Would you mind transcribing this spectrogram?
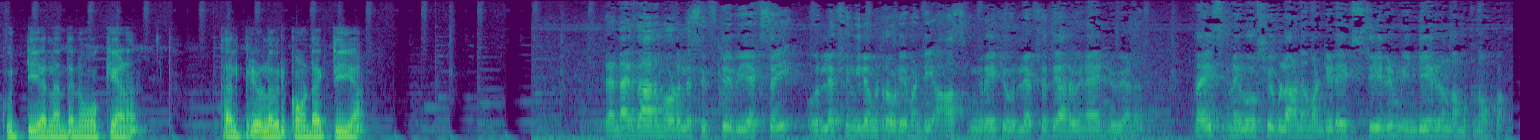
കുറ്റി എല്ലാം തന്നെ ഓക്കെയാണ് താല്പര്യമുള്ളവർ കോൺടാക്റ്റ് ചെയ്യാം. രണ്ടായിരത്തി ആറ് model Swift V X I ഒരു ലക്ഷം കിലോമീറ്റർ ഓടിയ വണ്ടി ആസ്കിംഗ് റേറ്റ് ഒരു ലക്ഷത്തി അറുപതിനായിരം രൂപയാണ്. പ്രൈസ് നെഗോഷ്യബിൾ ആണ്. വണ്ടിയുടെ എക്സ്റ്റീരിയറും ഇന്റീരിയറും നമുക്ക് നോക്കാം.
